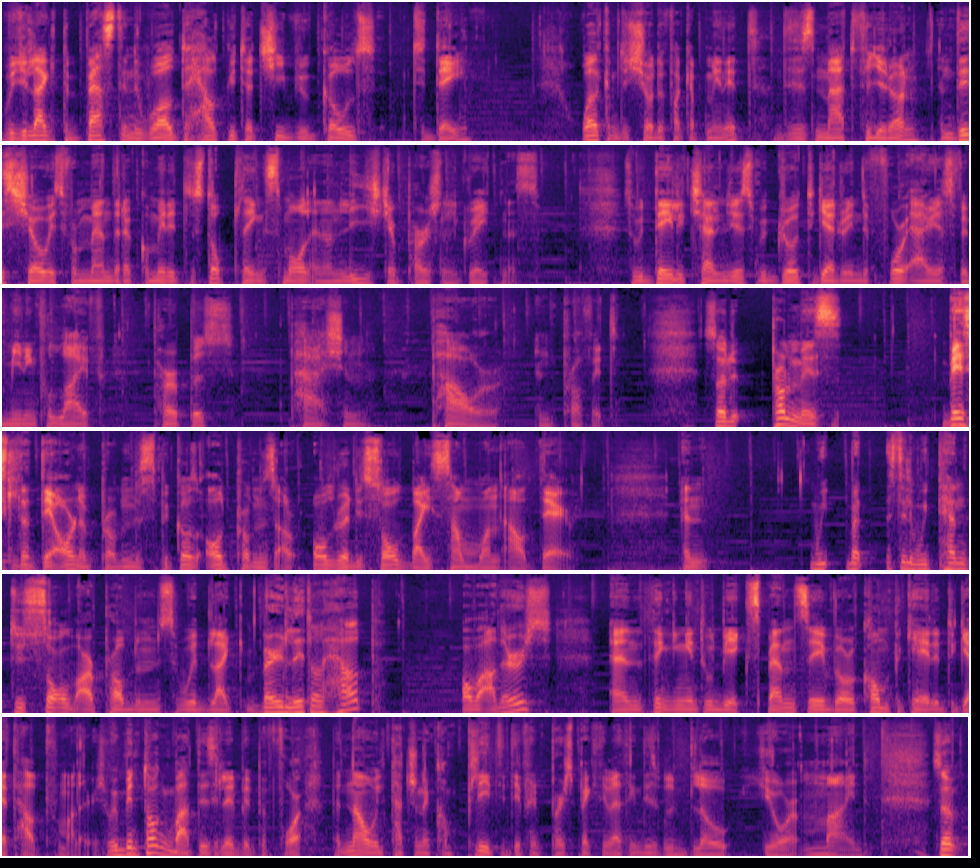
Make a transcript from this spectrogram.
Would you like the best in the world to help you to achieve your goals today? Welcome to Show the Fuck Up Minute. This is Matt Fyron, and this show is for men that are committed to stop playing small and unleash their personal greatness. So, with daily challenges, we grow together in the four areas of a meaningful life purpose, passion, power, and profit. So, the problem is basically that there are no problems because all problems are already solved by someone out there. And we but still we tend to solve our problems with like very little help of others and thinking it would be expensive or complicated to get help from others. We've been talking about this a little bit before, but now we'll touch on a completely different perspective. I think this will blow your mind. So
